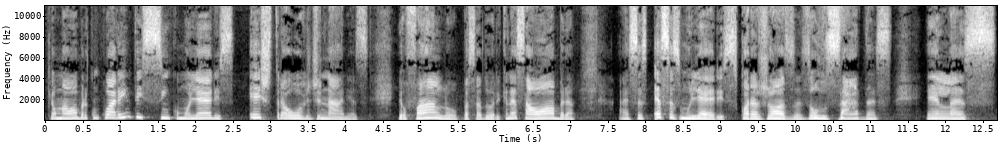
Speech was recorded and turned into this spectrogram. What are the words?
que é uma obra com 45 mulheres extraordinárias. Eu falo, passador, que nessa obra, essas, essas mulheres corajosas, ousadas, elas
